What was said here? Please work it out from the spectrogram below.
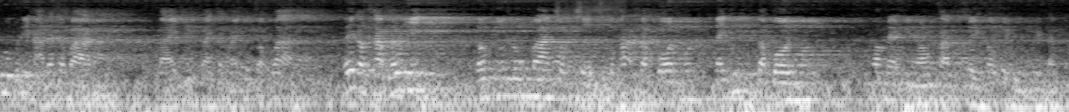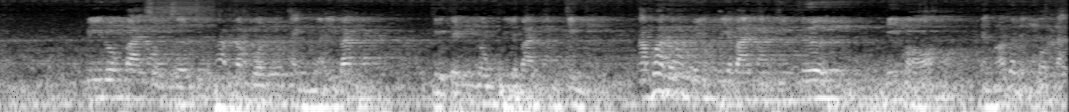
ผู้บริหารรัฐบาลหลายยุคหลายสมัยก็บอกว่าเฮ้ยเราทำแล้วนี่เรามีโรงพยาบาลส่งเสริมสุขภาพตำบลในทุกตำบลพ่อแม่พี่น้องครับเคยเข้าไปดูไหมครับ มีโรงพยาบาลส่งเสริมสุขภาพตำบลแห่งไหนบ้างที่เป็นโรงพยาบาลจริงๆ คำว่าโรงพยาบาลจริงๆคือมีหมออย่างน้อยก็หนึ่งคนละ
